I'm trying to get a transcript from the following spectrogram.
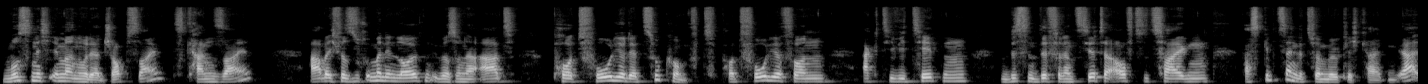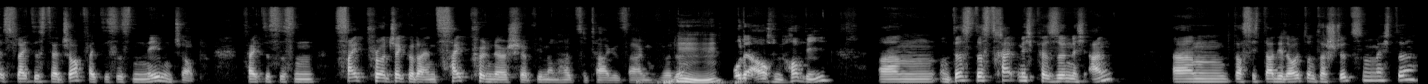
muss nicht immer nur der Job sein, es kann sein, aber ich versuche immer den Leuten über so eine Art Portfolio der Zukunft, Portfolio von Aktivitäten ein bisschen differenzierter aufzuzeigen, was gibt's denn jetzt für Möglichkeiten? Ja, ist, vielleicht ist der Job, vielleicht ist es ein Nebenjob. Vielleicht ist es ein Side-Project oder ein Sidepreneurship, wie man heutzutage sagen würde. Mhm. Oder auch ein Hobby. Ähm, und das, das treibt mich persönlich an, ähm, dass ich da die Leute unterstützen möchte.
